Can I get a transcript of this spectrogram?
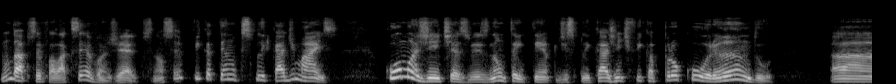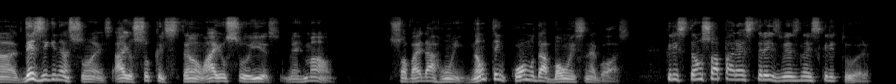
Não dá para você falar que você é evangélico, senão você fica tendo que explicar demais. Como a gente às vezes não tem tempo de explicar, a gente fica procurando ah, designações. Ah, eu sou cristão, ah, eu sou isso. Meu irmão, só vai dar ruim. Não tem como dar bom esse negócio. Cristão só aparece três vezes na escritura.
